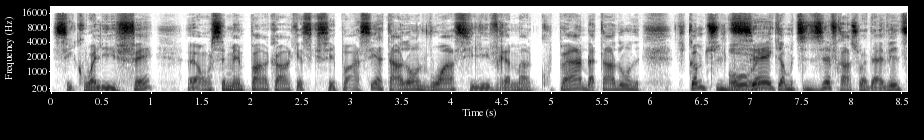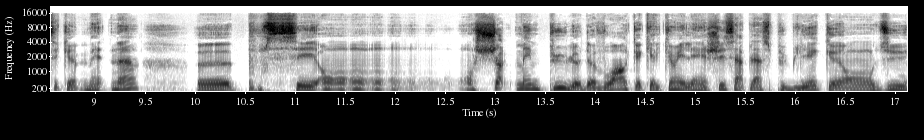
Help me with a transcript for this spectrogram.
c'est quoi les faits. Euh, on sait même pas encore qu'est-ce qui s'est passé. Attendons de voir s'il est vraiment coupable. Attendons. de- Comme tu le Oh, disais, oui. comme tu disais, François David, c'est que maintenant, euh, c'est on, on- on- on- on choque même plus là, de voir que quelqu'un est lynché sa place publique. Euh, On dit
